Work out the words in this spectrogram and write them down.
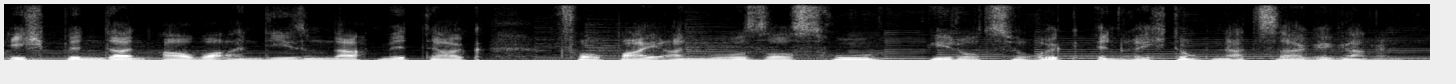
Ich bin dann aber an diesem Nachmittag vorbei an Mosersruh wieder zurück in Richtung Nazza gegangen.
